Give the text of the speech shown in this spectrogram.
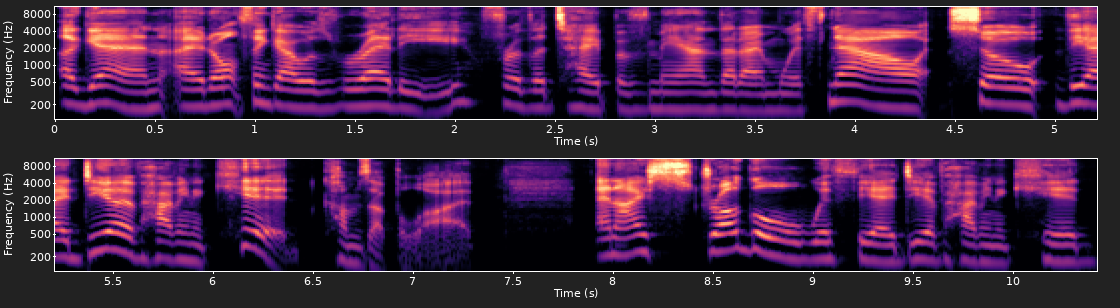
again, I don't think I was ready for the type of man that I'm with now. So the idea of having a kid comes up a lot. And I struggle with the idea of having a kid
